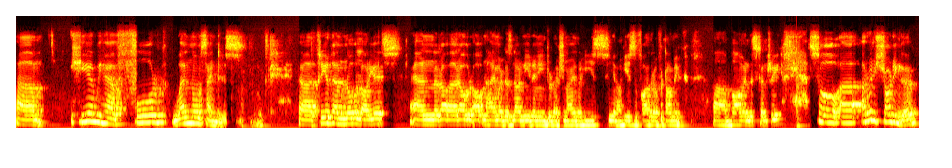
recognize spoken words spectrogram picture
Um, here we have four well-known scientists. Uh, three of them Nobel laureates, and uh, Robert Oppenheimer does not need any introduction either. He's you know he's the father of atomic uh, bomb in this country. So uh, Erwin Schrödinger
